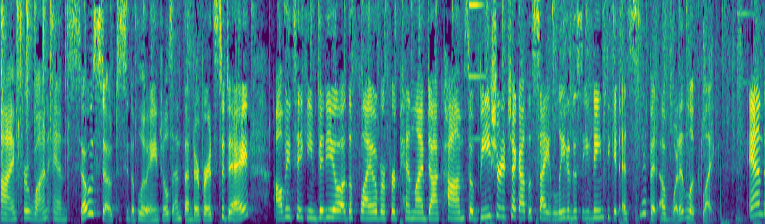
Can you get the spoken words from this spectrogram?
I, for one, am so stoked to see the Blue Angels and Thunderbirds today. I'll be taking video of the flyover for PennLive.com, so be sure to check out the site later this evening to get a snippet of what it looked like. And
